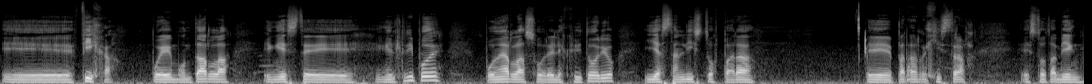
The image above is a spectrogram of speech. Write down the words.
eh, fija, pueden montarla en, este, en el trípode, ponerla sobre el escritorio y ya están listos para, eh, para registrar. Esto también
